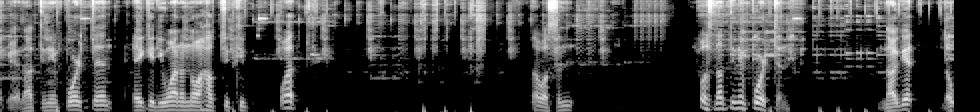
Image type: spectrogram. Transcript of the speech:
Okay, nothing important. Hey kid, you wanna know how to keep what? That wasn't it was nothing important. Nugget? Nope.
